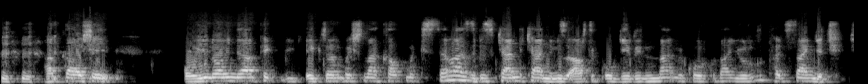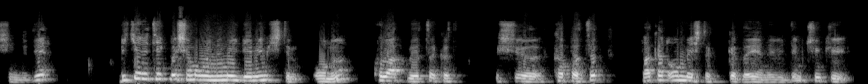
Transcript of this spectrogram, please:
Hatta şey oyun oynayan pek bir ekranın başından kalkmak istemezdi. Biz kendi kendimiz artık o gerilimden ve korkudan yorulup hadi sen geç şimdi diye. Bir kere tek başıma oynamayı denemiştim onu. Kulaklığı takıp ışığı kapatıp fakat 15 dakika dayanabildim. Çünkü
